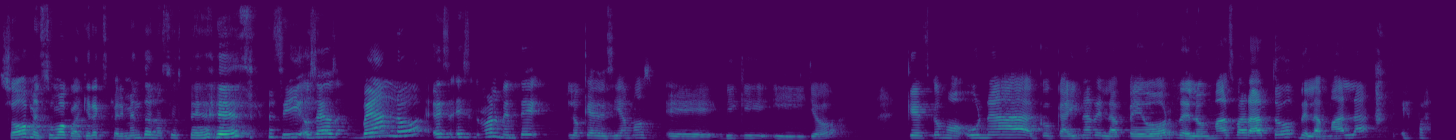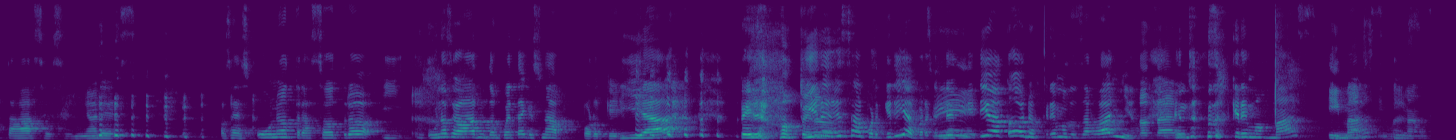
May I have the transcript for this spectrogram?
yo me sumo a cualquier experimento, no sé ustedes. Sí, o sea, véanlo, es, es realmente lo que decíamos eh, Vicky y yo, que es como una cocaína de la peor, de lo más barato, de la mala. Es pasta base, señores. O sea, es uno tras otro y uno se va dando cuenta que es una porquería, pero, quiere de esa porquería, porque en Sí. definitiva todos nos queremos hacer daño. Total. Entonces queremos más Y y, más, más y y más. más.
